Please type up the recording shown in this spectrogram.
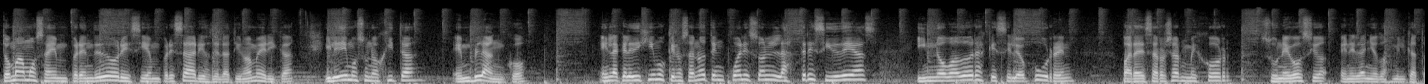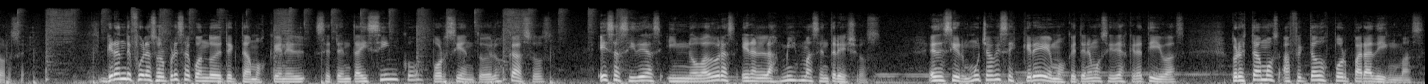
tomamos a emprendedores y empresarios de Latinoamérica y le dimos una hojita en blanco en la que le dijimos que nos anoten cuáles son las tres ideas innovadoras que se le ocurren para desarrollar mejor su negocio en el año 2014. Grande fue la sorpresa cuando detectamos que en el 75% de los casos esas ideas innovadoras eran las mismas entre ellos. Es decir, muchas veces creemos que tenemos ideas creativas, pero estamos afectados por paradigmas.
